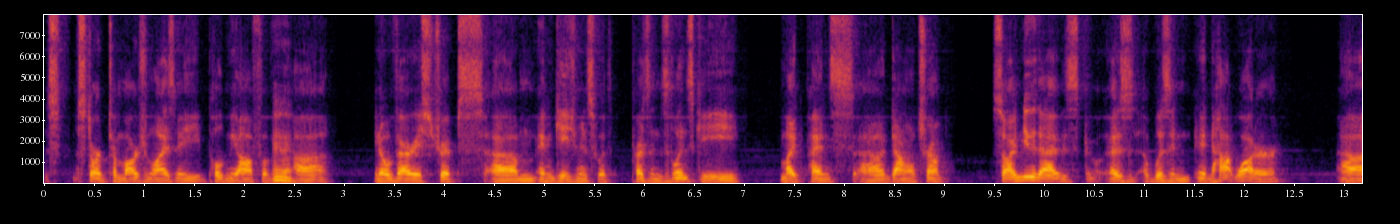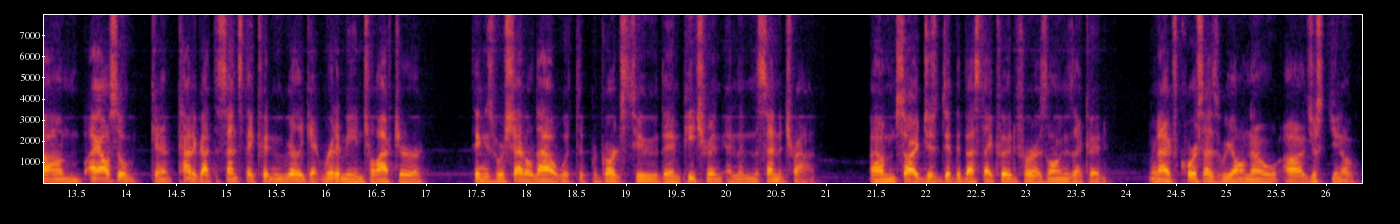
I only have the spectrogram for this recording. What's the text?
s- started to marginalize me, pulled me off of uh, you know various trips, um, engagements with President Zelensky, Mike Pence, uh, Donald Trump. So I knew that I was as was in, in hot water. Um, I also kind of got the sense they couldn't really get rid of me until after things were settled out with regards to the impeachment and then the Senate trial. Um, so I just did the best I could for as long as I could. And I, of course, as we all know, uh, just you know,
